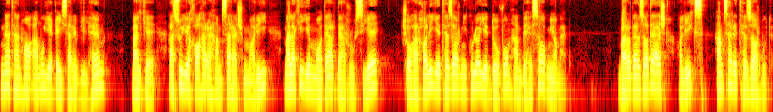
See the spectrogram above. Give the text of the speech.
نه تنها عموی قیصر ویلهم بلکه از سوی خواهر همسرش ماری ملکه مادر در روسیه شوهرخاله تزار نیکولای دوم هم به حساب می آمد. برادرزادهش آلیکس همسر تزار بود.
